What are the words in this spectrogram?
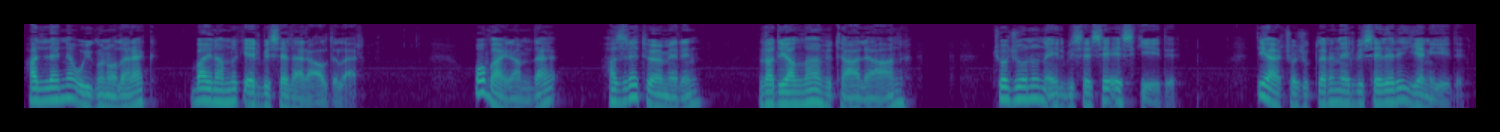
hallerine uygun olarak bayramlık elbiseler aldılar. O bayramda Hazret Ömer'in radıyallahu teala an çocuğunun elbisesi eskiydi. Diğer çocukların elbiseleri yeniydi.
